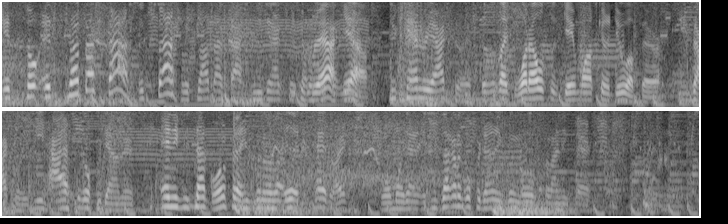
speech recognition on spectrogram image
it's so it's not that fast. It's fast, but it's not that fast. And you can actually can punish react, yeah. You can react to it. This is like, what else is Game Watch gonna do up there? Exactly. He has to go for down air. And if he's not going for that, he's going to, like I said, right? One more down. If he's not going to go for down, he's going to go for landing there.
